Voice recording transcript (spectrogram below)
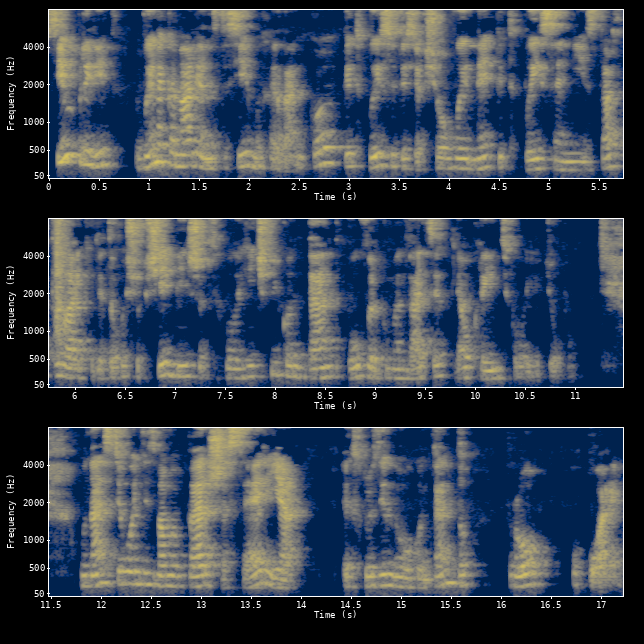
Всім привіт! Ви на каналі Анастасії Михайленко. Підписуйтесь, якщо ви не підписані. Ставте лайки для того, щоб ще більше психологічний контент був в рекомендаціях для українського YouTube. У нас сьогодні з вами перша серія ексклюзивного контенту про опори.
